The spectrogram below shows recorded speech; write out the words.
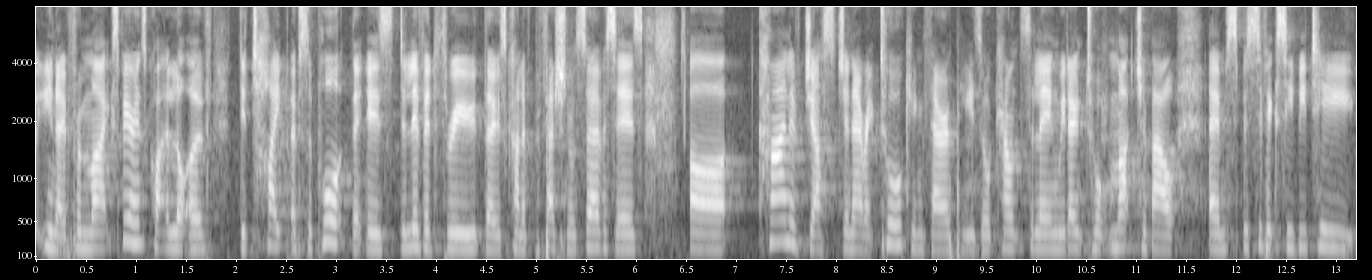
you know, from my experience, quite a lot of the type of support that is delivered through those kind of professional services are kind of just generic talking therapies or counselling. We don't talk much about um, specific CBT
